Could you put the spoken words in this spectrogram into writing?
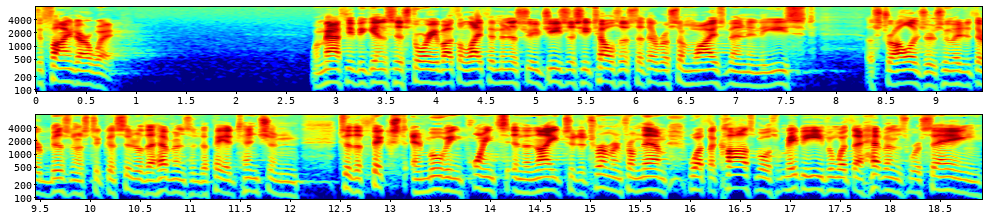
to find our way. When Matthew begins his story about the life and ministry of Jesus, he tells us that there were some wise men in the East, astrologers, who made it their business to consider the heavens and to pay attention to the fixed and moving points in the night to determine from them what the cosmos, maybe even what the heavens were saying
